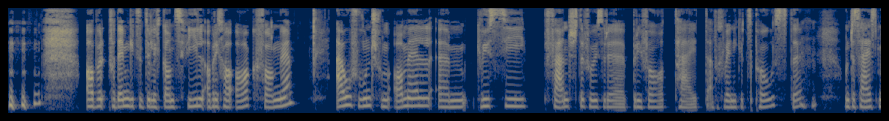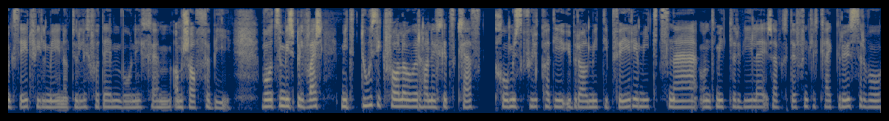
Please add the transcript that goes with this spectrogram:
aber von dem gibt es natürlich ganz viel. Aber ich habe angefangen, auch auf Wunsch von Amel, ähm, gewisse Fenster von unserer Privatheit einfach weniger zu posten. Mhm. Und das heißt, man sieht viel mehr natürlich von dem, wo ich ähm, am Arbeiten bin. Wo zum Beispiel, weißt, mit 1000 Follower habe ich jetzt kein komisches Gefühl gehabt, die überall mit in die Ferien mitzunehmen. Und mittlerweile ist einfach die Öffentlichkeit grösser, wo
